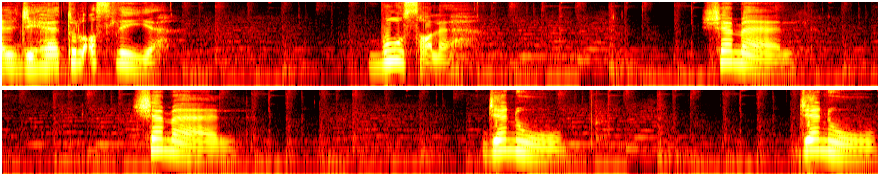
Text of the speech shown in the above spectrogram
الجهات الأصلية. بوصلة. شمال. شمال. جنوب. جنوب.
